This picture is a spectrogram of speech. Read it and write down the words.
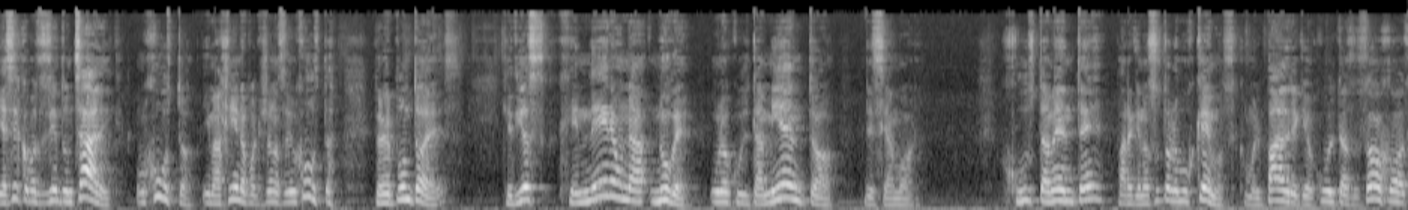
Y así es como se siente un tzadik, un justo, imagino, porque yo no soy un justo. Pero el punto es que Dios genera una nube, un ocultamiento de ese amor. Justamente para que nosotros lo busquemos, como el padre que oculta sus ojos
